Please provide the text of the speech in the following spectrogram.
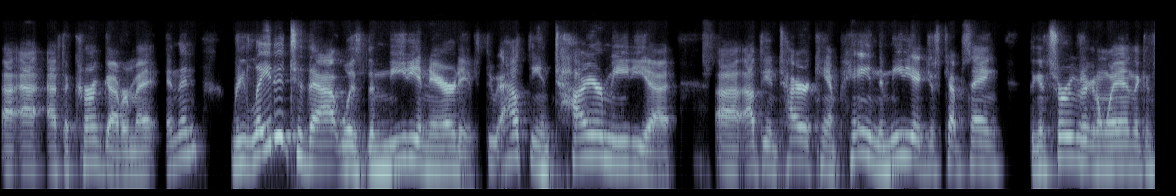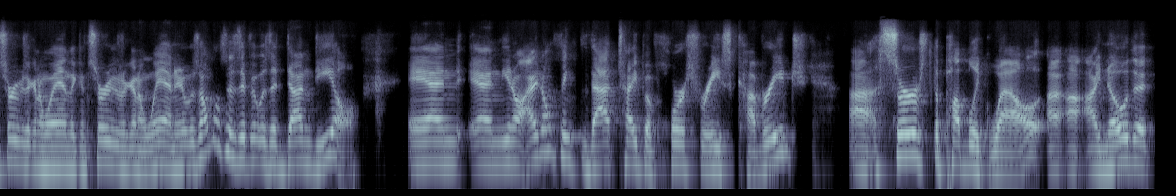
uh, at, at the current government. And then related to that was the media narrative throughout the entire media, uh, out the entire campaign. The media just kept saying the conservatives are going to win, the conservatives are going to win, the conservatives are going to win, and it was almost as if it was a done deal. And and you know, I don't think that type of horse race coverage uh, serves the public well. I know that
